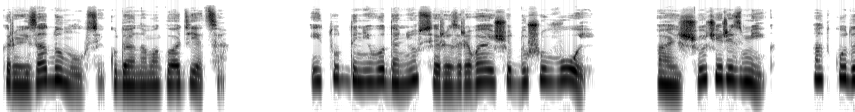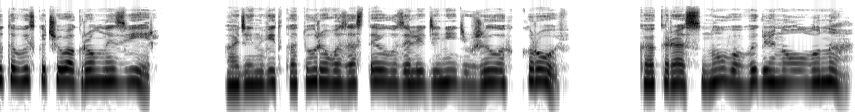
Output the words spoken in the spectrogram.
Крей задумался, куда она могла деться. И тут до него донесся разрывающий душу вой. А еще через миг откуда-то выскочил огромный зверь, один вид которого заставил заледенеть в жилах кровь. Как раз снова выглянула луна,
